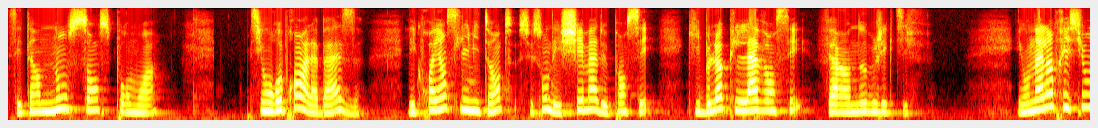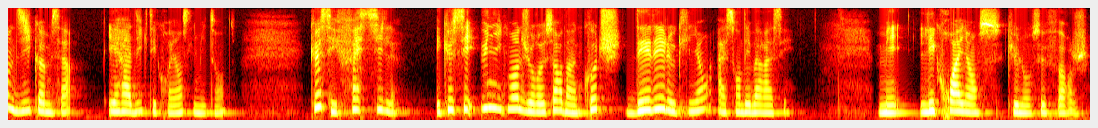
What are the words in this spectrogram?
C'est un non-sens pour moi. Si on reprend à la base, les croyances limitantes, ce sont des schémas de pensée qui bloquent l'avancée vers un objectif. Et on a l'impression, dit comme ça, éradique tes croyances limitantes, que c'est facile et que c'est uniquement du ressort d'un coach d'aider le client à s'en débarrasser. Mais les croyances que l'on se forge,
